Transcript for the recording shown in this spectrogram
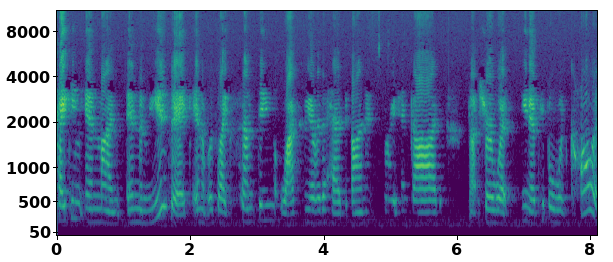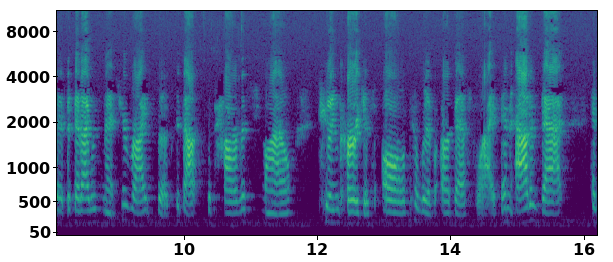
taking in my in the music, and it was like something whacked me over the head, divine inspiration, God, not sure what, you know, people would call it, but that I was meant to write books about the power of a smile, to encourage us all to live our best life. And out of that has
